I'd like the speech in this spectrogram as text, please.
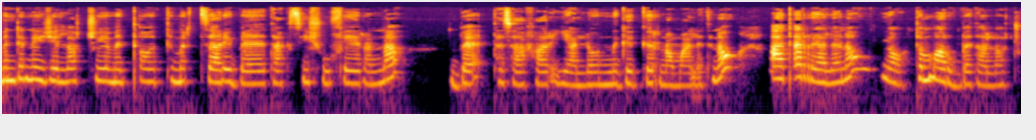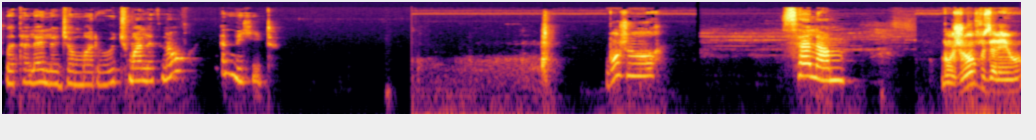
ምንድነው ይዤላችሁ የመጣሁት ትምህርት ዛሬ በታክሲ ሹፌር እና በተሳፋሪ ያለውን ንግግር ነው ማለት ነው። አጠር ያለ ነው፣ ያው ትማሩበታላችሁ፣ በተለይ ለጀማሪዎች ማለት ነው። እንሂድ። Bonjour. ሰላም Bonjour, vous allez où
